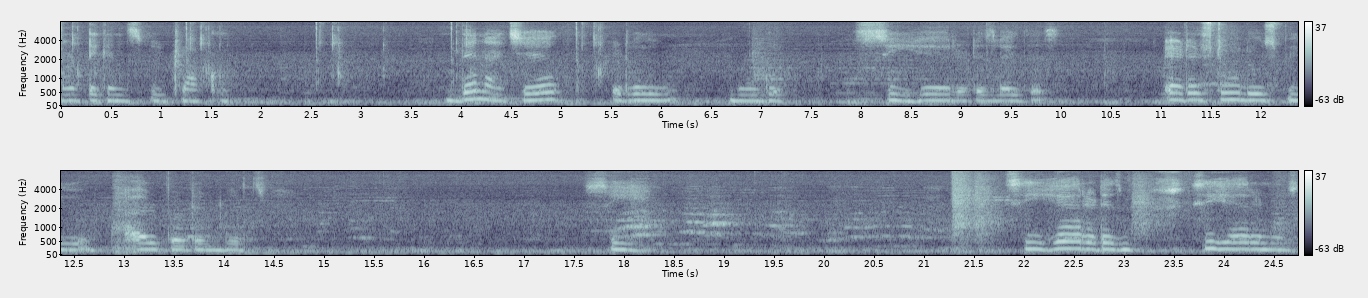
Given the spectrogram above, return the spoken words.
not taken speed tracker then I check it will move see here it is like this. It is too low speed. I'll put in good see. See here it is. See here it moves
